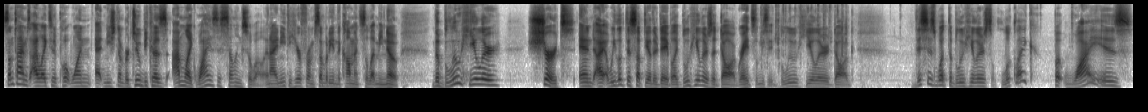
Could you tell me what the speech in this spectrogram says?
Sometimes I like to put one at niche number two because I'm like, why is this selling so well? And I need to hear from somebody in the comments to let me know. The Blue Heeler shirt, and I, we looked this up the other day, but like Blue Heeler is a dog, right? So let me see, Blue Heeler dog. This is what the Blue Heelers look like, but why is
